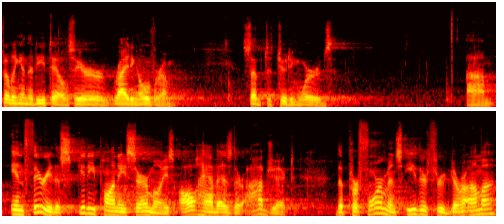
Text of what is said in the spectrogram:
filling in the details here, writing over them, substituting words. Um, in theory, the Skidi Pawnee ceremonies all have as their object the performance either through drama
